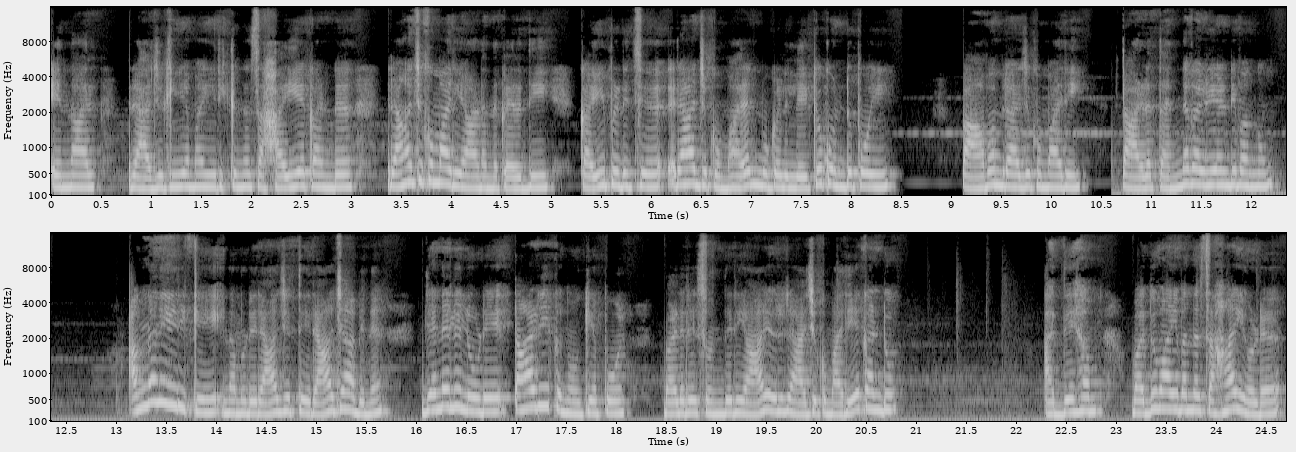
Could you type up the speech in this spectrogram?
എന്നാൽ രാജകീയമായി ഇരിക്കുന്ന സഹായിയെ കണ്ട് രാജകുമാരിയാണെന്ന് കരുതി കൈ പിടിച്ച് രാജകുമാരൻ മുകളിലേക്ക് കൊണ്ടുപോയി. പാവം രാജകുമാരി താഴെ തന്നെ കഴിയേണ്ടി വന്നു. അങ്ങനെയിരിക്കെ നമ്മുടെ രാജ്യത്തെ രാജാവിന് ജനലിലൂടെ താഴേക്ക് നോക്കിയപ്പോൾ വളരെ സുന്ദരിയായ ഒരു രാജകുമാരിയെ കണ്ടു. അദ്ദേഹം വധുവായി വന്ന സഹായിയോട്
